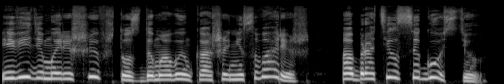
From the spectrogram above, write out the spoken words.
и, видимо, решив, что с домовым каши не сваришь, обратился к гостю.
